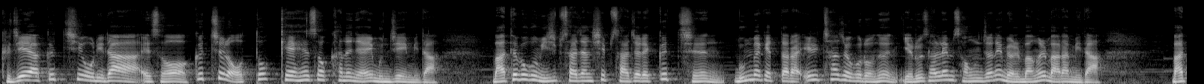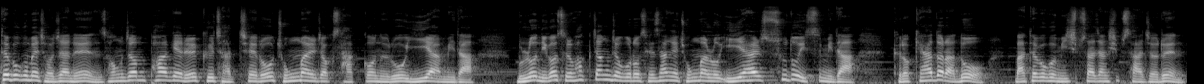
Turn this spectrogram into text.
그제야 끝이 오리라 에서 끝을 어떻게 해석하느냐의 문제입니다. 마태복음 24장 14절의 끝은 문맥에 따라 1차적으로는 예루살렘 성전의 멸망을 말합니다. 마태복음의 저자는 성전 파괴를 그 자체로 종말적 사건으로 이해합니다. 물론 이것을 확장적으로 세상의 종말로 이해할 수도 있습니다. 그렇게 하더라도 마태복음 24장 14절은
